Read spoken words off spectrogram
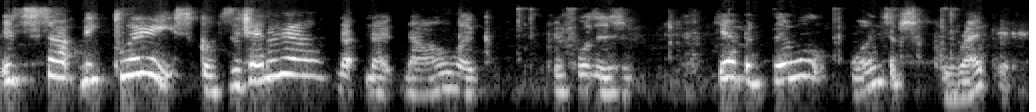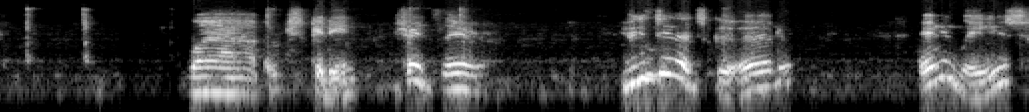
it's that big place. Go to the channel now. Not not now, like before this yeah, but they will one subscriber. Wow, just kidding. Sure, It's there. You can see that's good. Anyways,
